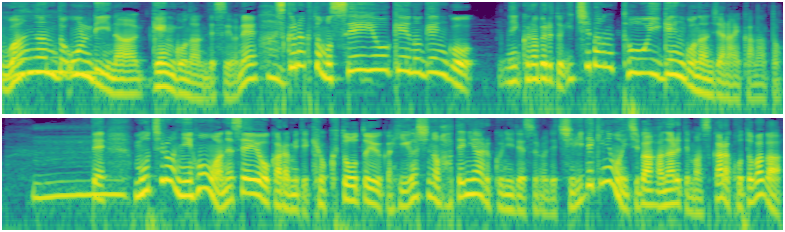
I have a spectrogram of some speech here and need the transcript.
ワンアンドオンリーな言語なんですよね。はい少なくとも西洋系の言語に比べると一番遠い言語なんじゃないかなと。で、もちろん日本はね、西洋から見て極東というか東の果てにある国ですので、地理的にも一番離れてますから、言葉が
